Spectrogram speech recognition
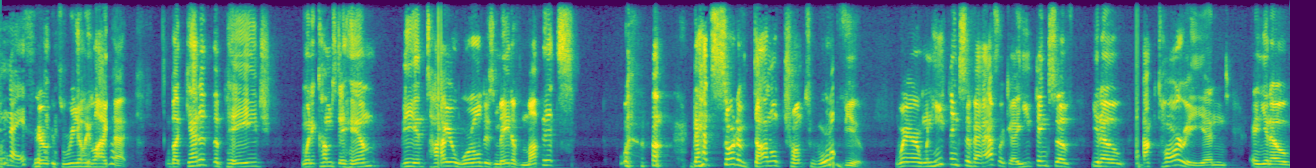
nice. it's really like that. But Kenneth the Page, when it comes to him, the entire world is made of Muppets. That's sort of Donald Trump's worldview, where when he thinks of Africa, he thinks of, you know, Daktari and and you know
